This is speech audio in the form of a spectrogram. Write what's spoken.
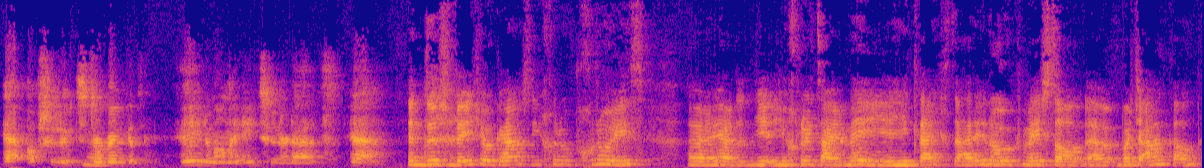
ja absoluut. Daar ben ik het helemaal mee eens, inderdaad. Ja. En dus weet je ook, hè, als die groep groeit, uh, ja, je, je groeit daarin mee. Je, je krijgt daarin ook meestal uh, wat je aan kan.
